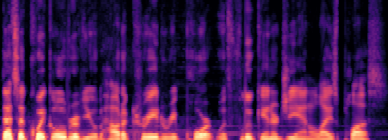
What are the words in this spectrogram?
That's a quick overview of how to create a report with Fluke Energy Analyze Plus.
